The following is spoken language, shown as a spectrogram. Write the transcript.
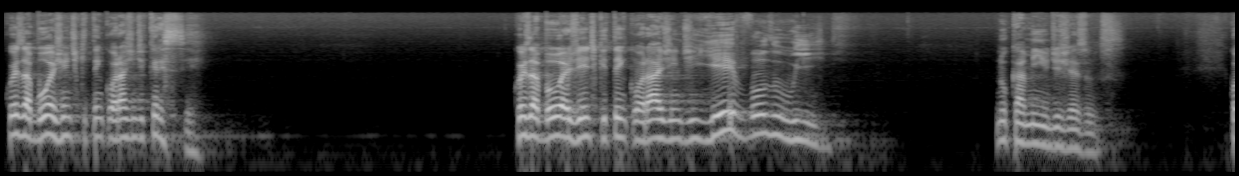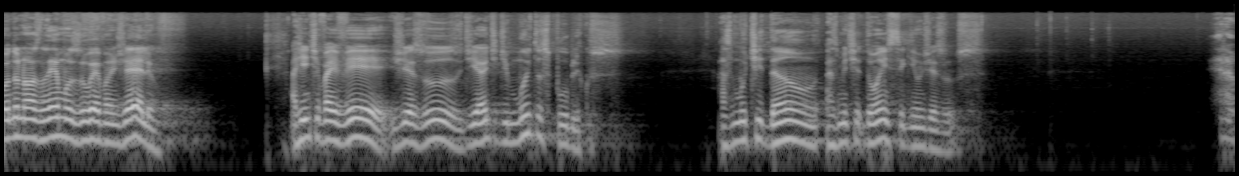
Coisa boa é gente que tem coragem de crescer. Coisa boa é gente que tem coragem de evoluir no caminho de Jesus. Quando nós lemos o Evangelho, a gente vai ver Jesus diante de muitos públicos. As, multidão, as multidões seguiam Jesus. Era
